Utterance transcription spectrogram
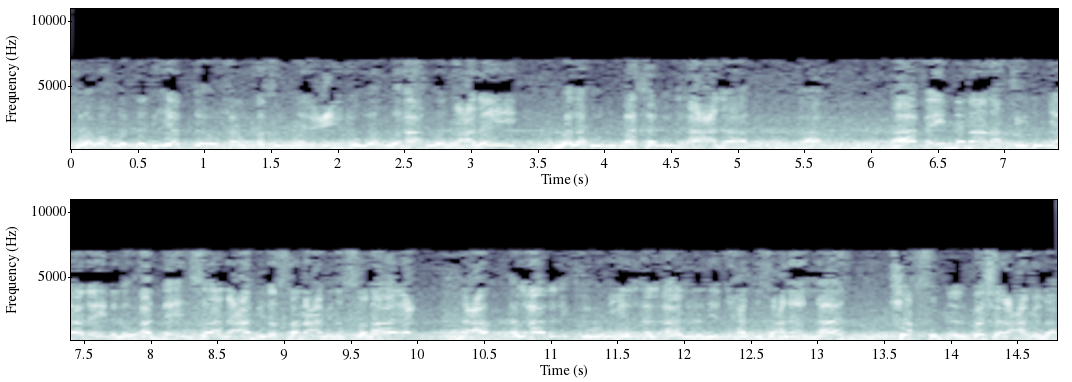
أخرى وهو الذي يبدأ الخلق ثم يعيده وهو أهون عليه وله المثل الأعلى. ها؟ ها فإننا في دنيانا هنا. لو أن إنسان عمل صنعة من الصنائع نعم الاله الإلكترونية الآن الذي يتحدث عنها الناس شخص من البشر عملها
